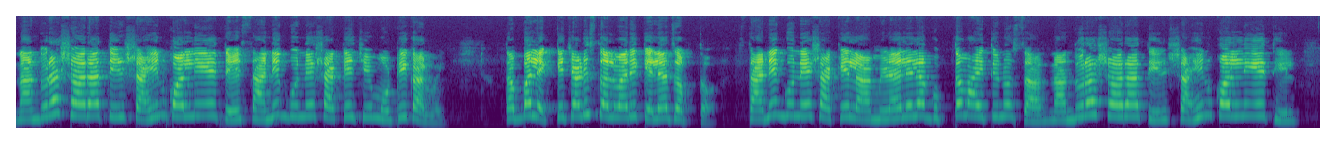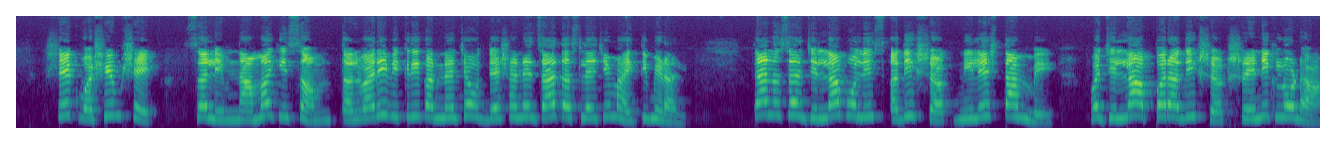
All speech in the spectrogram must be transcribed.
नांदुरा शहरातील शाहीन कॉलनी येथे स्थानिक गुन्हे शाखेची मोठी कारवाई. तब्बल एक्केचाळीस तलवारी केल्या जप्त. स्थानिक गुन्हे शाखेला मिळालेल्या गुप्त माहितीनुसार नांदुरा शहरातील शाहीन कॉलनी येथील शेख वशीम शेख सलीम नामक इसम तलवारी विक्री करण्याच्या उद्देशाने जात असल्याची माहिती मिळाली. त्यानुसार जिल्हा पोलीस अधीक्षक निलेश तांबे व जिल्हा अप्पर अधीक्षक श्रेनिक लोढा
